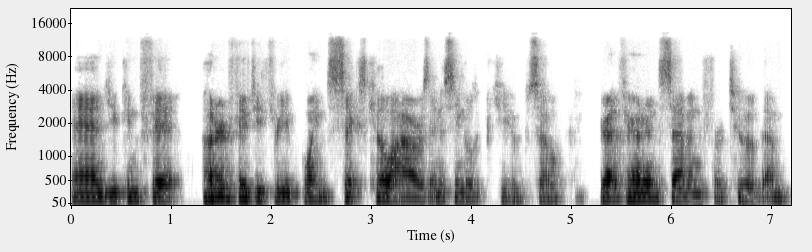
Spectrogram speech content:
and you can fit 153.6 kilowatt hours in a single cube. So you're at 307 for two of them.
